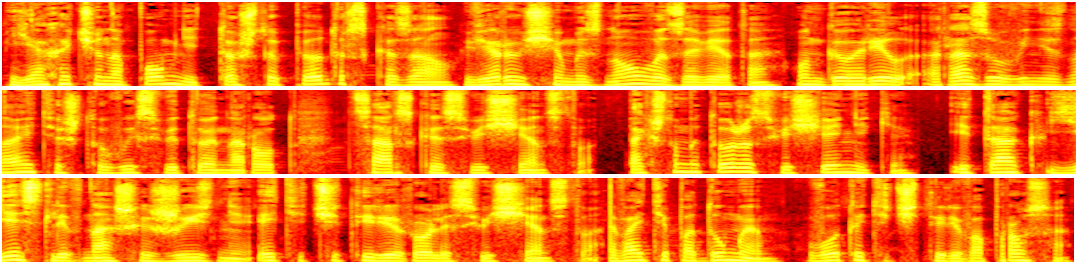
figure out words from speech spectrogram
Я хочу напомнить то, что Петр сказал верующим из Нового Завета. Он говорил, разве вы не знаете, что вы святой народ, царское священство? Так что мы тоже священники. Итак, есть ли в нашей жизни эти четыре роли священства? Давайте подумаем. Вот эти четыре вопроса.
